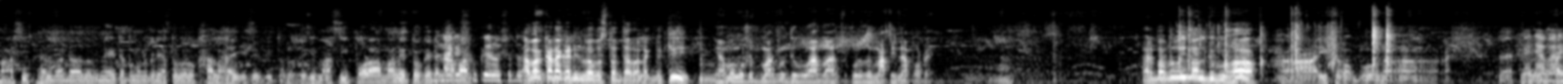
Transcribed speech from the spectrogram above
মাসি ফেলবা দেওয়া যাবে না এটা তো মনে করি এত বড় খাল হয়ে গেছে ভিতরে। যদি মাসি পড়া মানে তোকে এটা আবার আবার কাটাকাটির ব্যবস্থা যাওয়া লাগবে কি? এমন ওষুধ মারবো দেবো আবার কোনো তো মাছি না পড়ে। আর বাবু ওই মাল দিব হ? হাই সব না একেবারে।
